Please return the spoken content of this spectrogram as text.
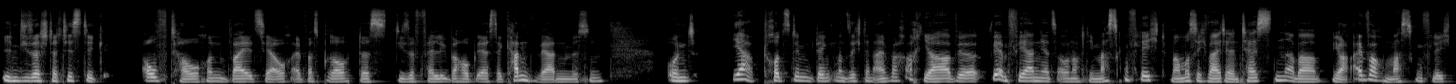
in dieser Statistik auftauchen, weil es ja auch etwas braucht, dass diese Fälle überhaupt erst erkannt werden müssen. Und ja, trotzdem denkt man sich dann einfach, ach ja, wir, wir entfernen jetzt auch noch die Maskenpflicht. Man muss sich weiterhin testen, aber ja, einfach Maskenpflicht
